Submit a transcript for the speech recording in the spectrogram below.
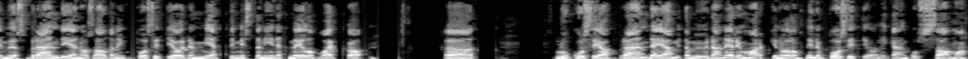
ja myös brändien osalta niin kuin positioiden miettimistä niin, että meillä on vaikka ää, lukuisia brändejä, mitä myydään eri markkinoilla, mutta niiden positio on ikään kuin sama.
